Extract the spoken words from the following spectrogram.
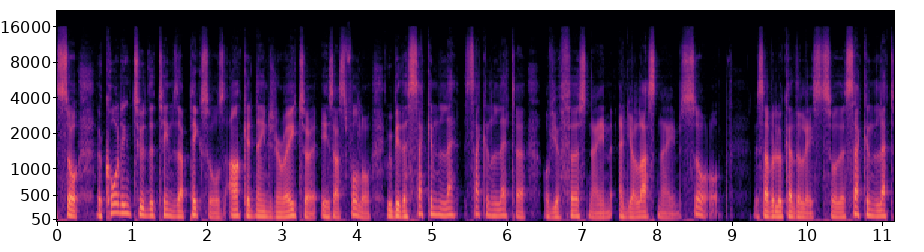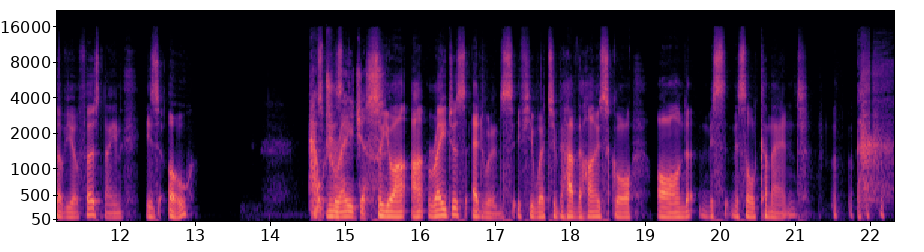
So, according to the teams at Pixels, Arcade Name Generator is as follow: would be the second le- second letter of your first name and your last name. So, let's have a look at the list. So, the second letter of your first name is O. Outrageous. So you are outrageous Edwards if you were to have the high score on miss- missile command.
